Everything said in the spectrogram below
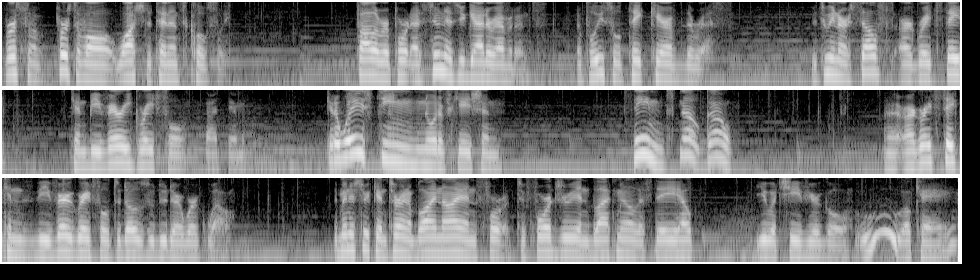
First of, first of all, watch the tenants closely. File a report as soon as you gather evidence. The police will take care of the rest. Between ourselves, our great state, can be very grateful. God damn it. Get away, Steam notification. Steam, Snow, go. Uh, our great state can be very grateful to those who do their work well. The ministry can turn a blind eye and for to forgery and blackmail if they help you achieve your goal. Ooh, okay.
